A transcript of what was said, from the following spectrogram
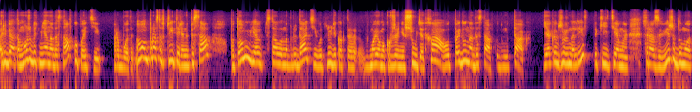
Ребята, может быть, мне на доставку пойти? Работать. Ну, он просто в Твиттере написал, потом я стала наблюдать, и вот люди как-то в моем окружении шутят, ха, вот пойду на доставку, думаю, так, я как журналист такие темы сразу вижу, думаю,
